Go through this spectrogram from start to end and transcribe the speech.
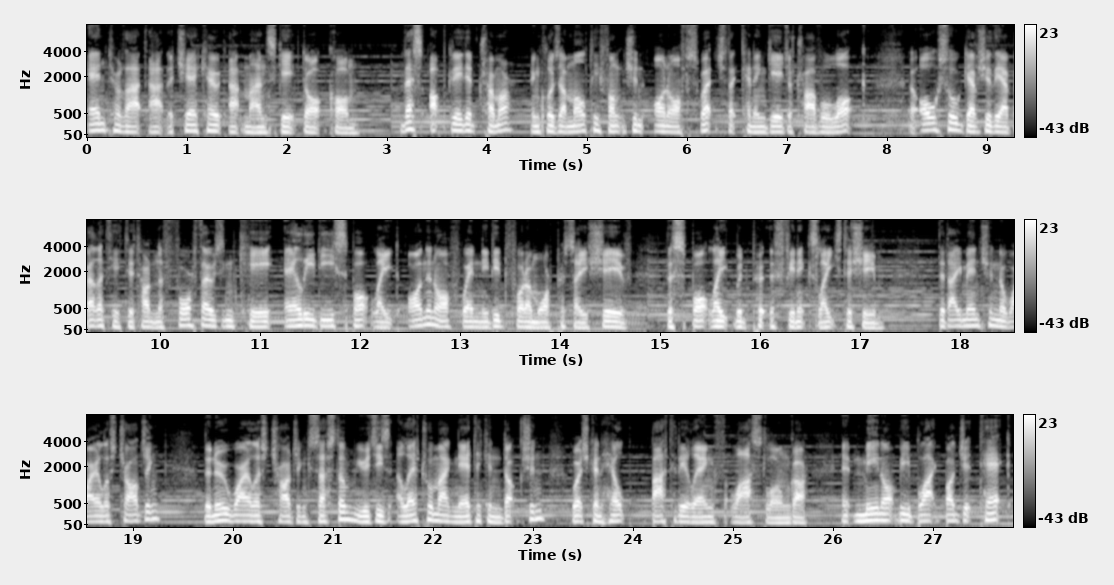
Enter that at the checkout at manscaped.com. This upgraded trimmer includes a multi-function on off switch that can engage a travel lock. It also gives you the ability to turn the 4000K LED spotlight on and off when needed for a more precise shave. The spotlight would put the Phoenix lights to shame. Did I mention the wireless charging? The new wireless charging system uses electromagnetic induction, which can help battery length last longer. It may not be black budget tech,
